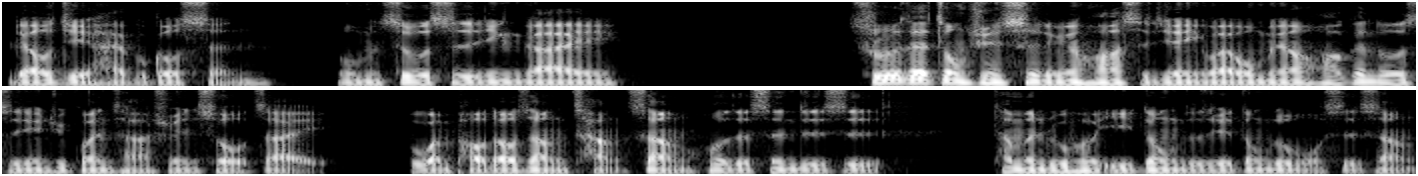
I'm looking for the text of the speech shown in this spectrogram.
了解还不够深？我们是不是应该？除了在重训室里面花时间以外，我们要花更多的时间去观察选手在不管跑道上、场上，或者甚至是他们如何移动这些动作模式上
